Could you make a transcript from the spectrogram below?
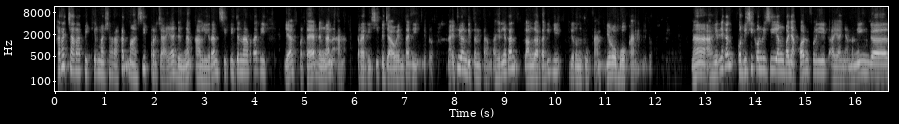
Karena cara pikir masyarakat masih percaya dengan aliran Siti Jenar tadi ya. Percaya dengan tradisi kejawen tadi gitu. Nah itu yang ditentang. Akhirnya kan langgar tadi diruntuhkan dirobohkan gitu nah akhirnya kan kondisi-kondisi yang banyak konflik ayahnya meninggal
